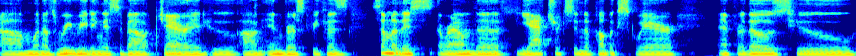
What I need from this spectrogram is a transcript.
um, when I was rereading this about Jarrod, who on Inverse, because some of this around the theatrics in the public square. And for those who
